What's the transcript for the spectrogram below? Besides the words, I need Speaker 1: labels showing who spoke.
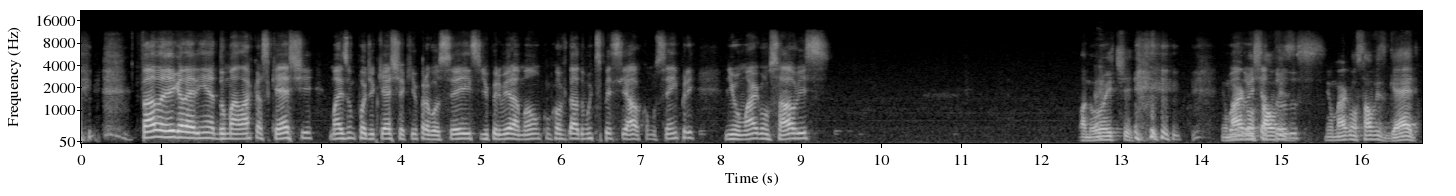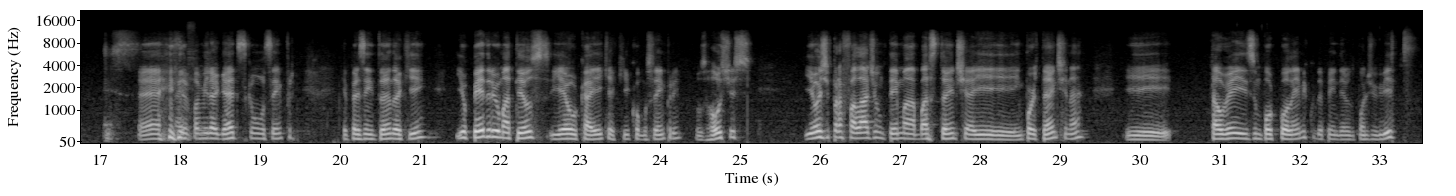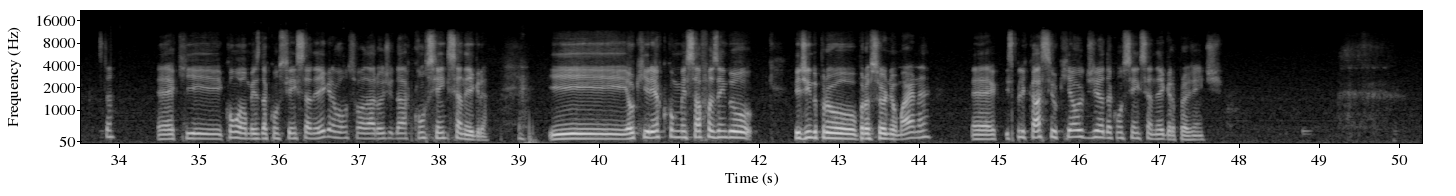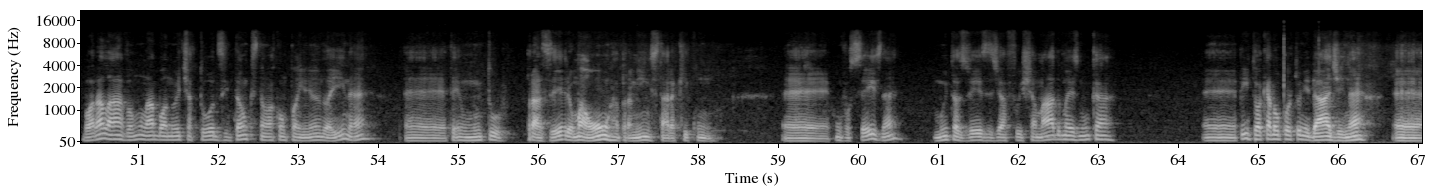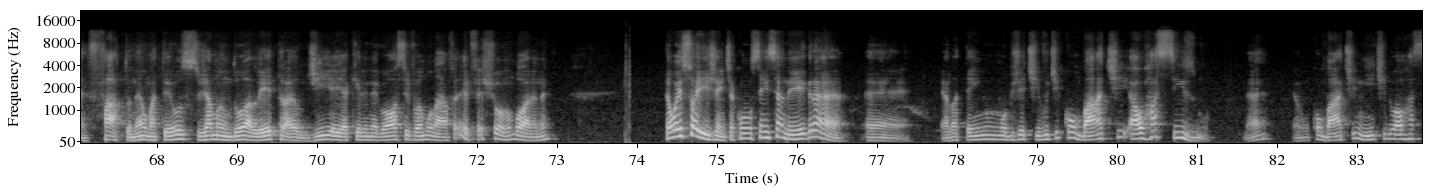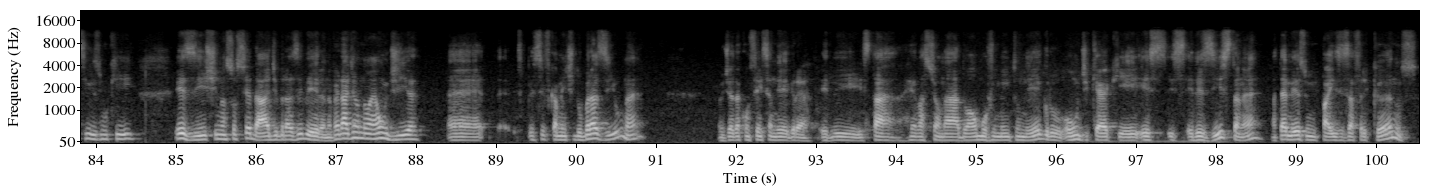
Speaker 1: Fala aí, galerinha do Malacas Cast, mais um podcast aqui para vocês, de primeira mão, com um convidado muito especial, como sempre, Nilmar Gonçalves.
Speaker 2: Boa noite. Nilmar noite Gonçalves, Nilmar Gonçalves Guedes.
Speaker 1: É, família Guedes, como sempre, representando aqui. E o Pedro e o Matheus, e eu, o Kaique, aqui, como sempre, os hosts. E hoje para falar de um tema bastante aí importante, né? E talvez um pouco polêmico, dependendo do ponto de vista, é que, como é o mês da consciência negra, vamos falar hoje da consciência negra. E eu queria começar fazendo, pedindo para o professor Nilmar, né, é, explicasse o que é o Dia da Consciência Negra para gente.
Speaker 2: Bora lá, vamos lá. Boa noite a todos, então, que estão acompanhando aí, né? É, tenho muito prazer, é uma honra para mim estar aqui com, é, com vocês, né? Muitas vezes já fui chamado, mas nunca é, pintou aquela oportunidade, né? É, fato, né? O Matheus já mandou a letra, o dia e aquele negócio e vamos lá. Falei, fechou, vamos embora, né? Então é isso aí, gente. A consciência negra, é, ela tem um objetivo de combate ao racismo, né? É um combate nítido ao racismo que existe na sociedade brasileira. Na verdade, não é um dia é, especificamente do Brasil, né? O Dia da Consciência Negra ele está relacionado ao movimento negro, onde quer que ele exista, né? Até mesmo em países africanos,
